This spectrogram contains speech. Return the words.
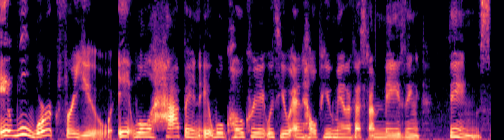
it will work for you. It will happen. It will co-create with you and help you manifest amazing things.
